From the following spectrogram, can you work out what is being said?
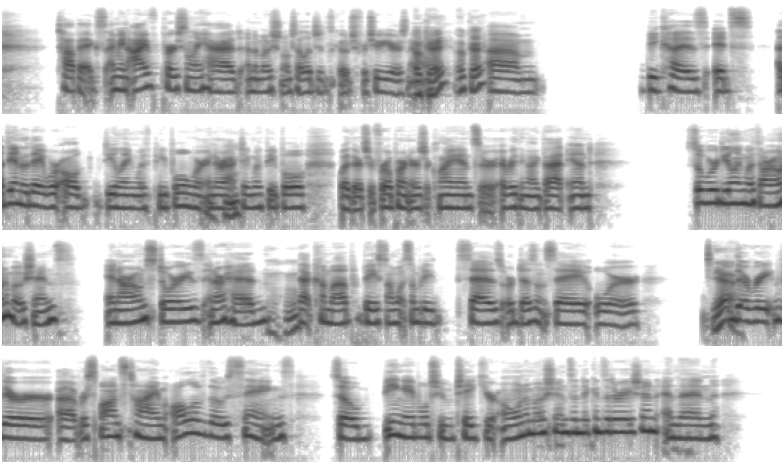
topics. I mean i've personally had an emotional intelligence coach for two years now. Okay okay. Um because it's at the end of the day we're all dealing with people. We're interacting with people whether it's referral partners or clients or everything like that. And so we're dealing with our own emotions and our own stories in our head Mhm. that come up based on what somebody says or doesn't say or yeah. their re- their uh, response time all of those things. So being able to take your own emotions into consideration and then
